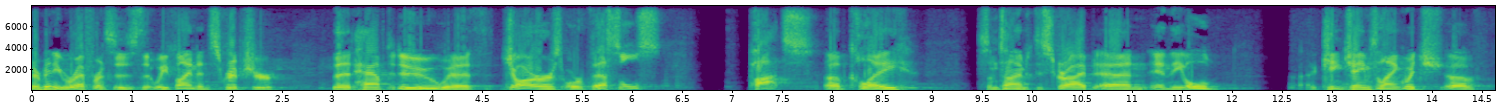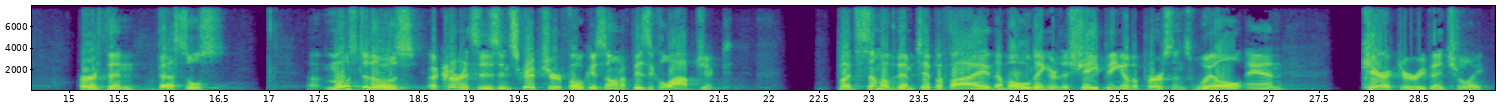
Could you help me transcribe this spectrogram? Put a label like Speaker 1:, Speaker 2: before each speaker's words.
Speaker 1: There are many references that we find in Scripture that have to do with jars or vessels, pots of clay, sometimes described in, in the old King James language of earthen vessels. Uh, most of those occurrences in Scripture focus on a physical object, but some of them typify the molding or the shaping of a person's will and character eventually.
